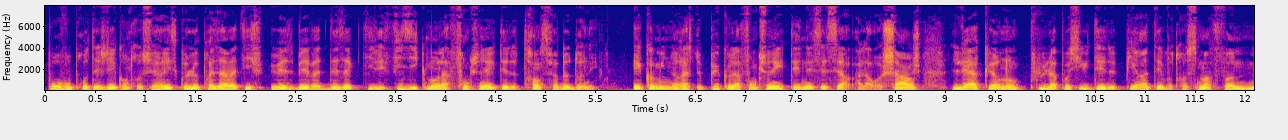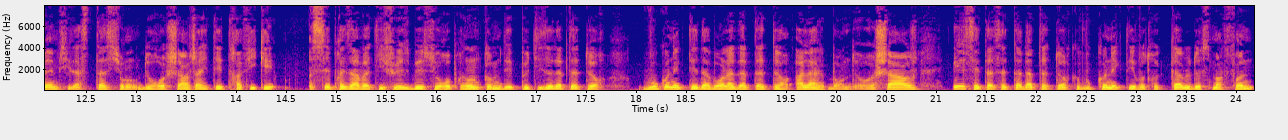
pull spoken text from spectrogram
Pour vous protéger contre ce risque, le préservatif USB va désactiver physiquement la fonctionnalité de transfert de données. Et comme il ne reste plus que la fonctionnalité nécessaire à la recharge, les hackers n'ont plus la possibilité de pirater votre smartphone même si la station de recharge a été trafiquée. Ces préservatifs USB se représentent comme des petits adaptateurs. Vous connectez d'abord l'adaptateur à la borne de recharge et c'est à cet adaptateur que vous connectez votre câble de smartphone.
